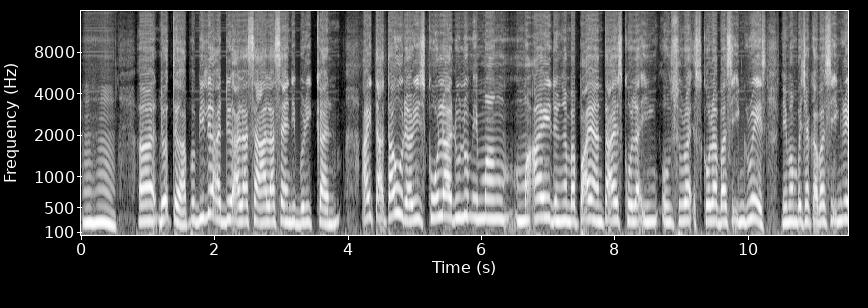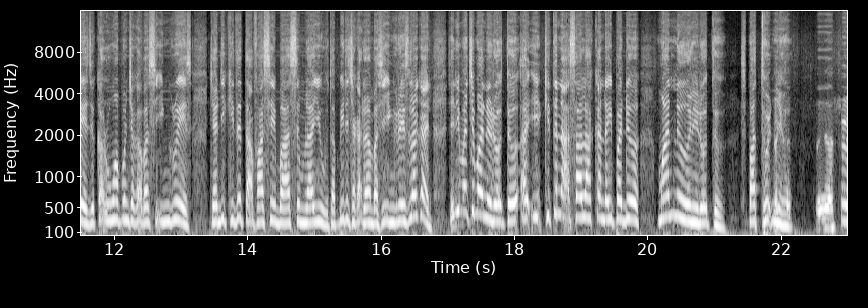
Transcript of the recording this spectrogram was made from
Mm-hmm. Uh, doktor, apabila ada alasan-alasan yang diberikan, I tak tahu dari sekolah dulu memang mak I dengan bapa I hantar I sekolah ing, surat sekolah bahasa Inggeris. Memang bercakap bahasa Inggeris. Dekat rumah pun cakap bahasa Inggeris. Jadi kita tak fasih bahasa Melayu. Tapi dia cakap dalam bahasa Inggeris lah kan. Jadi macam mana doktor? Uh, kita nak salahkan daripada mana ni doktor? Sepatutnya. Saya rasa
